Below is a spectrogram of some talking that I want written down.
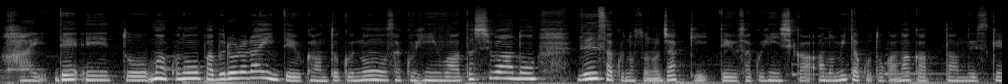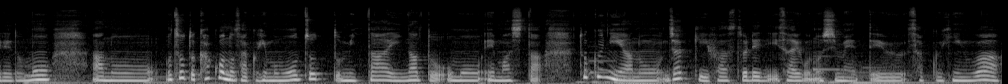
はい。でえーとまあ、このパブロ・ララインっていう監督の作品は私はあの前作のその「ジャッキー」っていう作品しかあの見たことがなかったんですけれどもあのちょっと過去の作品ももうちょっと見たいなと思いました。特にあの「ジャッキーファーストレディ最後の使命」っていう作品は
